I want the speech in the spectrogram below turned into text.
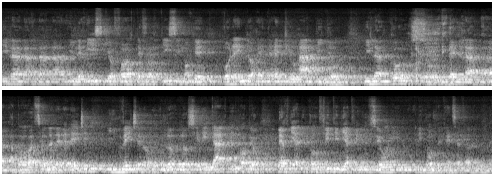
il, la, la, la, il rischio forte, fortissimo che volendo rendere più rapido il corso dell'approvazione uh, delle leggi invece lo, lo, lo, si ritardi proprio per via di conflitti di attribuzioni e di competenza tra le due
